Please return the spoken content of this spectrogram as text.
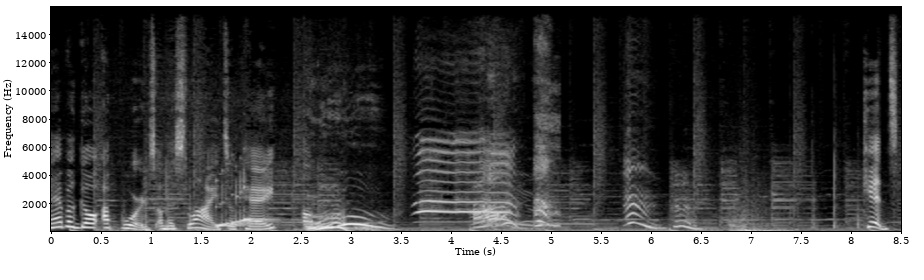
Never go upwards on the slides, okay? Oh. Kids,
